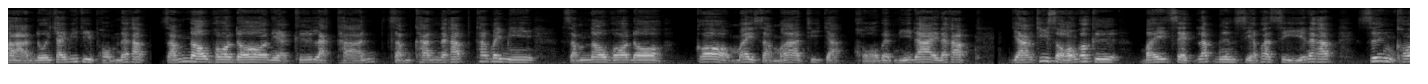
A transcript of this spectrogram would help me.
ผ่านโดยใช้วิธีผมนะครับสำเนาพอดอเนี่ยคือหลักฐานสำคัญนะครับ ถ้าไม่มีสำเนาพอดอก็ไม่สามารถที่จะขอแบบนี้ได้นะครับ อย่างที่ 2 ก็คือใบเสร็จรับเงินเสียภาษีนะครับ ซึ่งข้อ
